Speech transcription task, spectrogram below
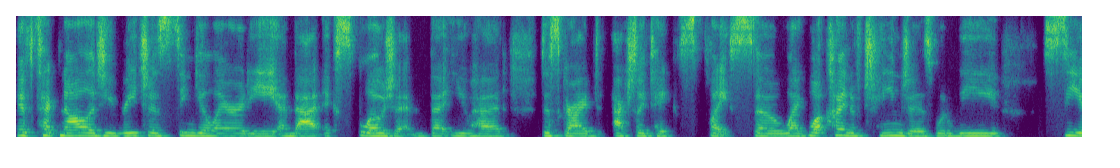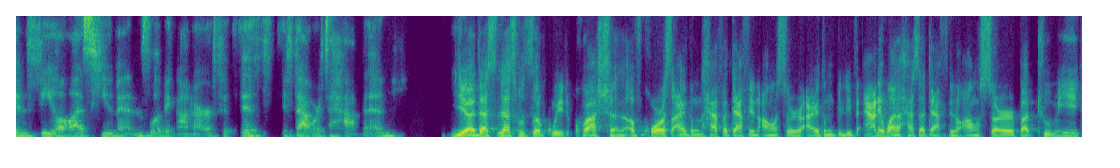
if technology reaches singularity and that explosion that you had described actually takes place. So, like, what kind of changes would we see and feel as humans living on Earth if, if that were to happen? Yeah, that's that was a great question. Of course, I don't have a definite answer. I don't believe anyone has a definite answer. But to me,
